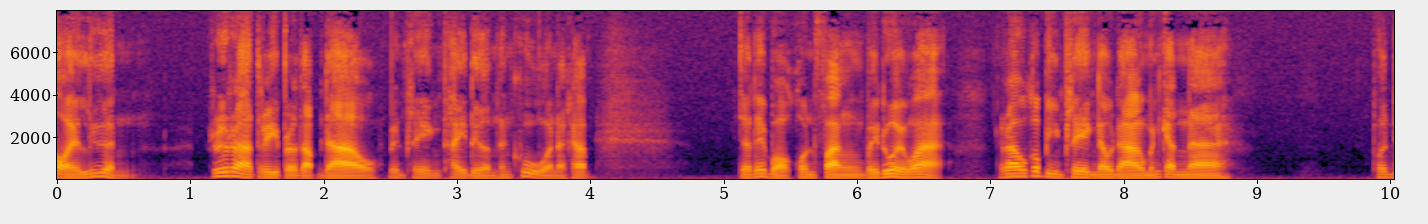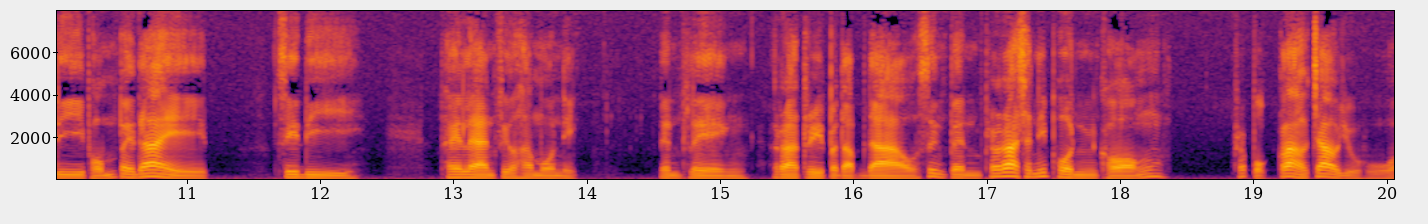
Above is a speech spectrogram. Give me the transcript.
ลอยเลื่อน หรือราตรีประดับดาวเป็นเพลงไทยเดิมทั้งคู่นะครับ จะได้บอกคนฟังไปด้วยว่า เราก็มีเพลงดาวๆเหมือนกันนา พอดีผมไปได้ซีดี Thailand Philharmonic เป็นเพลง ราตรีประดับดาว ซึ่งเป็นพระราชนิพนธ์ของพระปกเกล้าเจ้าอยู่หัว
